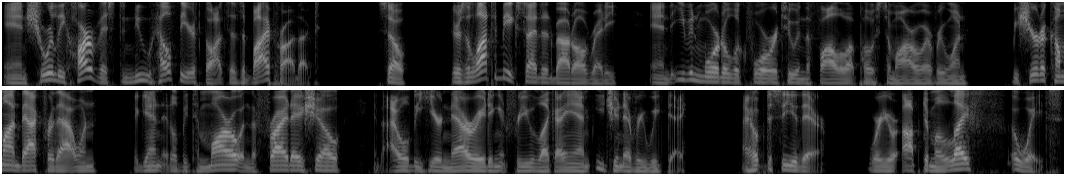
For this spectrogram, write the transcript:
and surely harvest new, healthier thoughts as a byproduct. So, there's a lot to be excited about already, and even more to look forward to in the follow up post tomorrow, everyone. Be sure to come on back for that one. Again, it'll be tomorrow in the Friday show, and I will be here narrating it for you like I am each and every weekday. I hope to see you there, where your optimal life awaits.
